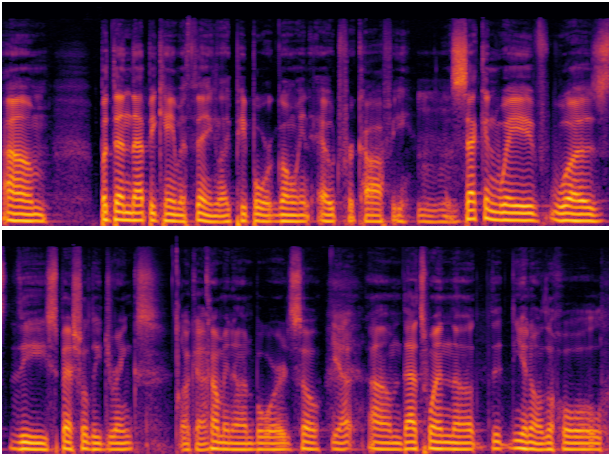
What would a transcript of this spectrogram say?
Um but then that became a thing. Like people were going out for coffee. Mhm. Second wave was the specialty drinks Okay. coming on board. So Yeah. um, that's when the, the you know the whole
